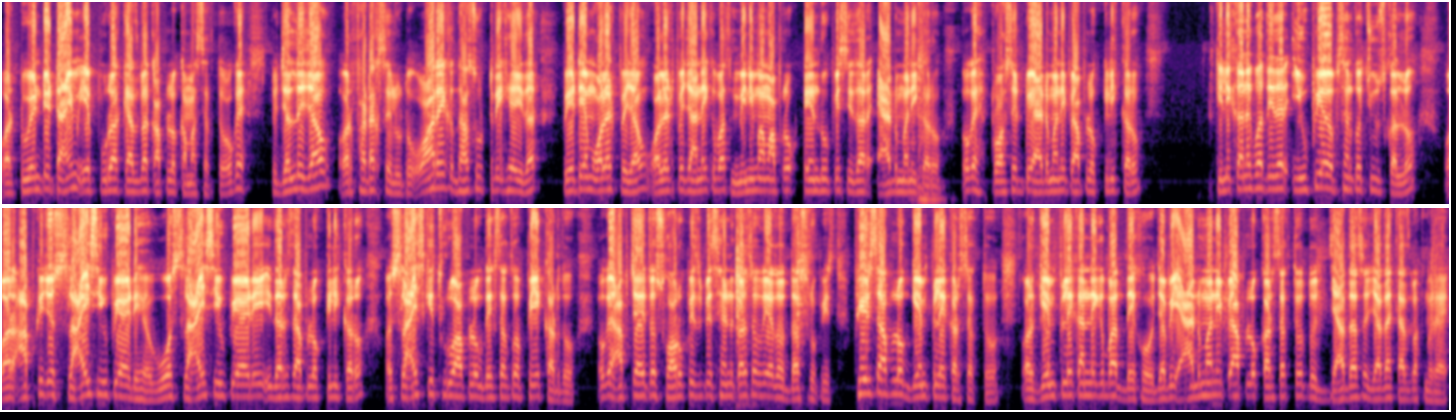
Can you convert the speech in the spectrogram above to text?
और ट्वेंटी टाइम ये पूरा कैशबैक आप लोग कमा सकते हो ओके तो जल्दी जाओ और फटक से लूटो। और एक धासु ट्रिक है इधर। पेटीएम वॉलेट पे जाओ। वॉलेट पे जाने के बाद मिनिमम आप लोग टेन रुपीज़ इधर एड मनी करो। Okay process to add money पे आप लोग क्लिक करो। क्लिक करने के बाद इधर यूपीआई ऑप्शन को चूज़ कर लो और आपकी जो स्लाइस यूपीआई है, वो स्लाइस यूपीआई इधर से आप लोग क्लिक करो और स्लाइस के थ्रू आप लोग देख सकते हो पे कर दो। ओके आप चाहे तो सौ रुपीज़ भी सेंड कर सकते हो या तो दस रुपीज़ फिर से आप लोग गेम प्ले कर सकते हो और गेम प्ले करने के बाद देखो, जब एड मनी पे आप लोग कर सकते हो तो ज़्यादा से ज़्यादा कैशबैक मिल रहा है।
